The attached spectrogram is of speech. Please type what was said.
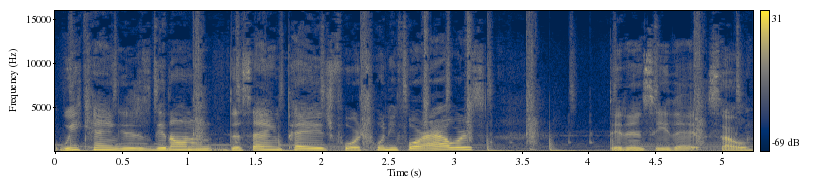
we can't just get on the same page for 24 hours. They didn't see that. So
